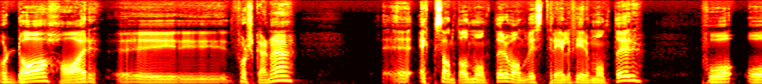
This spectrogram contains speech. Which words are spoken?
For da har øh, forskerne øh, x antall måneder, vanligvis tre eller fire måneder, på å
